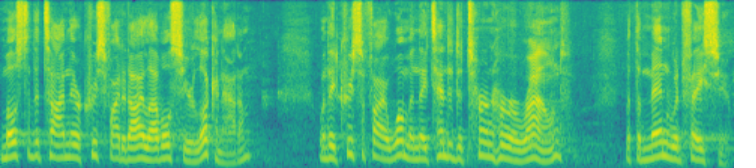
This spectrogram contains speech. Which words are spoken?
Most of the time they were crucified at eye level, so you're looking at them. When they'd crucify a woman, they tended to turn her around, but the men would face you.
